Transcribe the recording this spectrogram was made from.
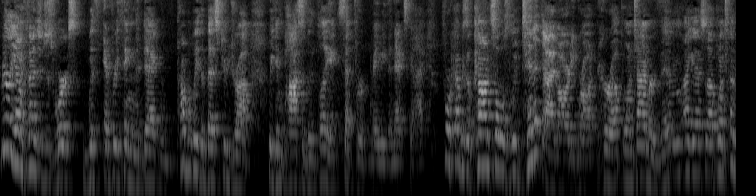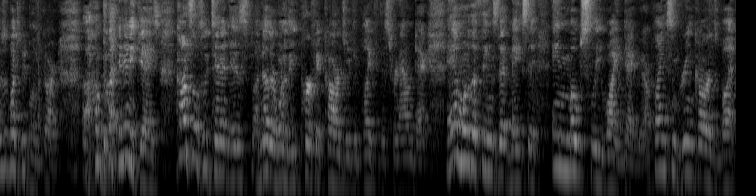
really, Anafenza just works with everything in the deck, probably the best two-drop we can possibly play, except for maybe the next guy. Four copies of Consul's Lieutenant, I've already brought her up one time, or them, I guess up one time. There's a bunch of people in the card. Uh, but in any case, Consul's Lieutenant is another one of the perfect cards we can play for this Renowned deck. And one of the things that makes it a mostly white deck. We are playing some green cards, but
